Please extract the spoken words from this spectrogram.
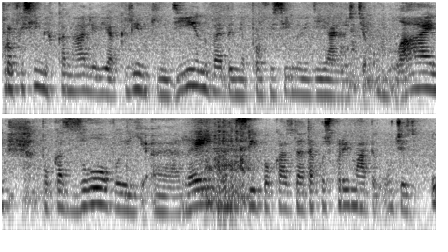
Професійних каналів, як LinkedIn, ведення професійної діяльності онлайн, показовий е, рейтинг свій показує, а також приймати участь у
